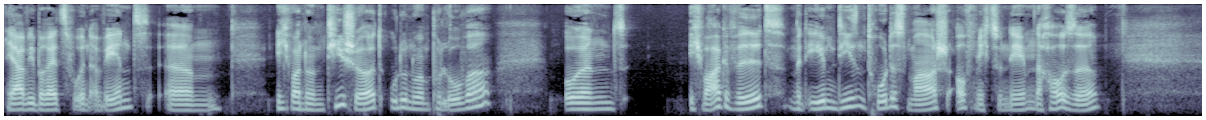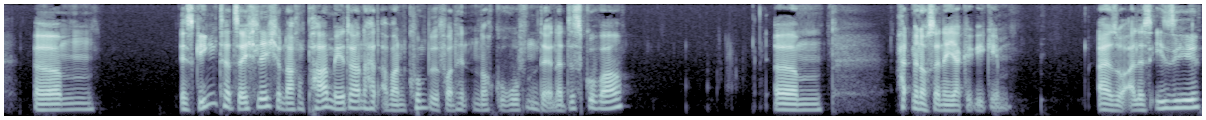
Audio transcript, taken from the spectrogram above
Ja, wie bereits vorhin erwähnt, ähm, ich war nur im T-Shirt, Udo nur im Pullover und ich war gewillt, mit ihm diesen Todesmarsch auf mich zu nehmen, nach Hause. Ähm, es ging tatsächlich und nach ein paar Metern hat aber ein Kumpel von hinten noch gerufen, der in der Disco war. Ähm, hat mir noch seine Jacke gegeben. Also alles easy.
